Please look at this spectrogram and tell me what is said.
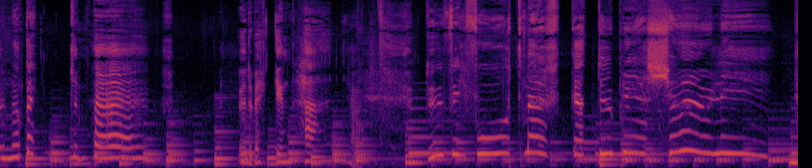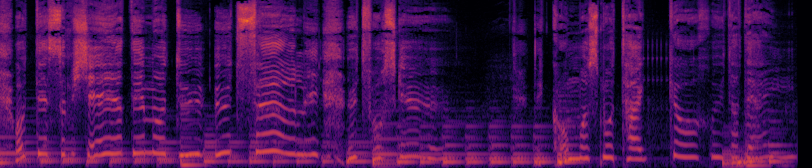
under bekken her. Bekken her. Du vil fort merke at du blir kjølig. Og det som skjer, det må du utførlig utforske. Det kommer små tagger ut av deg.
